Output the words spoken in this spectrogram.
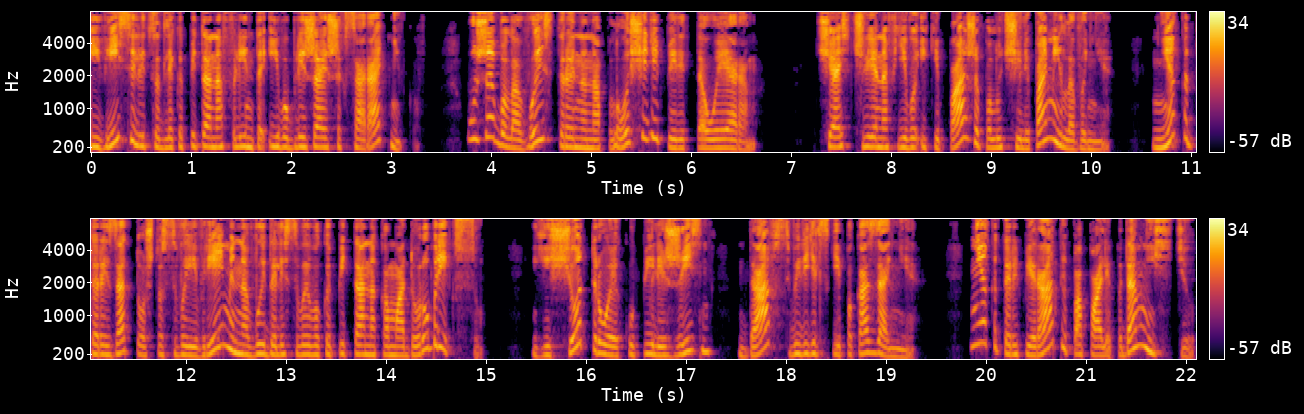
и виселица для капитана Флинта и его ближайших соратников уже была выстроена на площади перед Тауэром. Часть членов его экипажа получили помилование, некоторые за то, что своевременно выдали своего капитана Комодору Бриксу. Еще трое купили жизнь, дав свидетельские показания. Некоторые пираты попали под амнистию.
